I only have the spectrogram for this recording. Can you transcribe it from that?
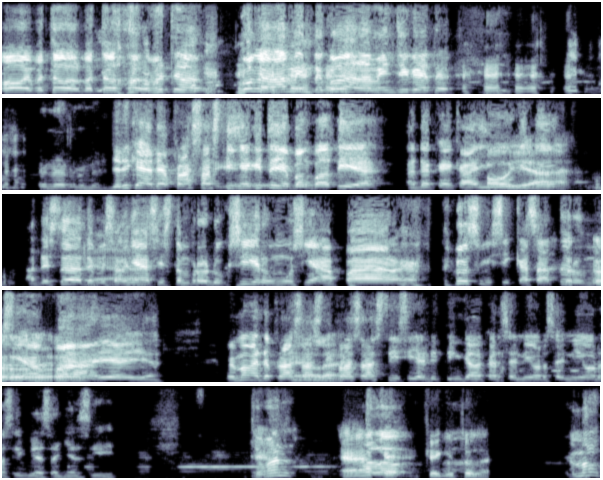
Oh betul betul betul. gue ngalamin tuh, gue ngalamin juga tuh. benar benar. Jadi kayak ada prasastinya gitu ya Bang Balti ya? Ada kayak kayu oh, gitu. Iya. Ada se, ada yeah. misalnya sistem produksi rumusnya apa, terus fisika satu rumusnya apa, iya iya. Memang ada prasasti-prasasti sih yang ditinggalkan senior-senior sih biasanya sih. Cuman ya, kalau kayak, kayak gitulah. Memang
